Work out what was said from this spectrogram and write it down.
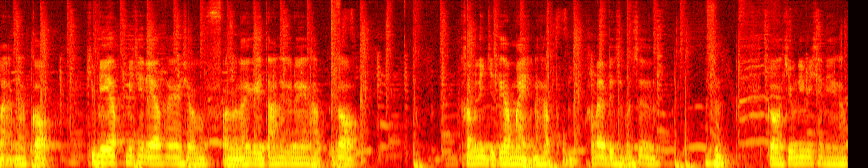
หลังๆนะครับ ก็คลิปนี้ครับมีแค่นี้ครับใครชอบฝากกดไลค์กดติดตามให้กันด้วยครับแล้วก็เข้าไปเล่นกิจกรรมใหม่นะครับ ผมเข้าไปเป็นสปอนเซอร์ก็คลิปนี้มีแค่นี้ครับ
